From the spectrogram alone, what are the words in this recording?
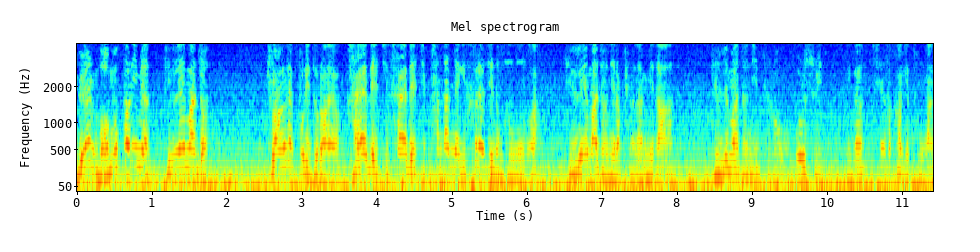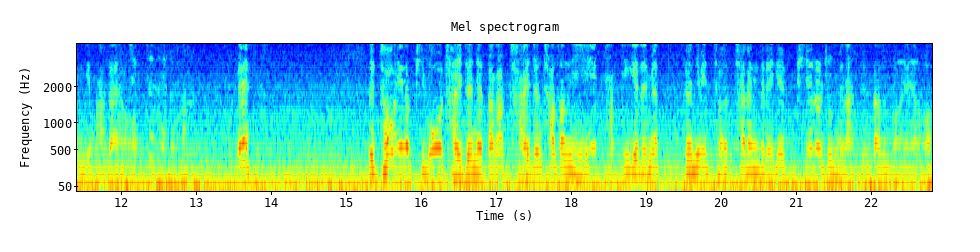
늘 머뭇거리면 딜레마존 주황색 불이 들어와요. 가야 될지 서야 될지 판단력이 흐려지는 그 구간 딜레마존이라 표현합니다 딜레마존이 들어올 수 있으니까 신속하게 통과하는 게 맞아요 직진 해도 맞는. 네. 근데 저기는 비보 좌회전이었다가 좌회전 차선이 바뀌게 되면 회원님이 저 차량들에게 피해를 주면 안 된다는 거예요.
